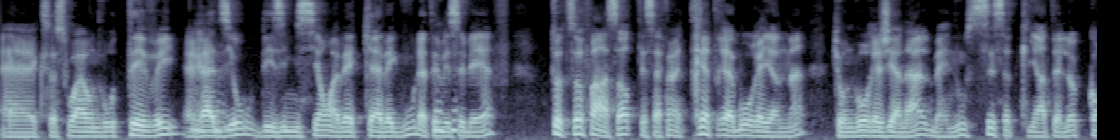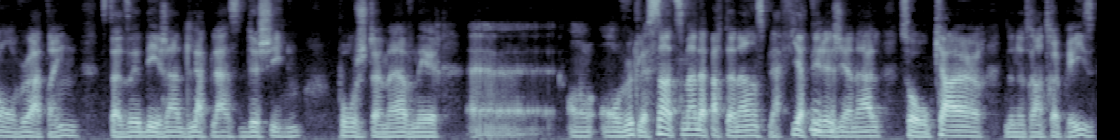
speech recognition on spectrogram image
que ce soit au niveau TV, radio, des émissions avec avec vous, la TVCBF. Tout ça fait en sorte que ça fait un très très beau rayonnement. Puis au niveau régional, ben nous, c'est cette clientèle-là qu'on veut atteindre, c'est-à-dire des gens de la place, de chez nous, pour justement venir euh, on, on, veut que le sentiment d'appartenance, la fierté régionale soit au cœur de notre entreprise,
